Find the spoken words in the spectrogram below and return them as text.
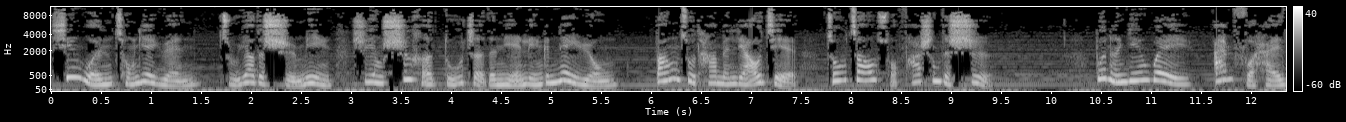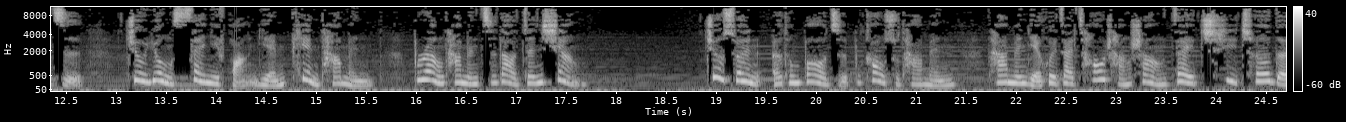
新闻从业员主要的使命是用适合读者的年龄跟内容，帮助他们了解周遭所发生的事。不能因为安抚孩子，就用善意谎言骗他们，不让他们知道真相。就算儿童报纸不告诉他们。他们也会在操场上，在汽车的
